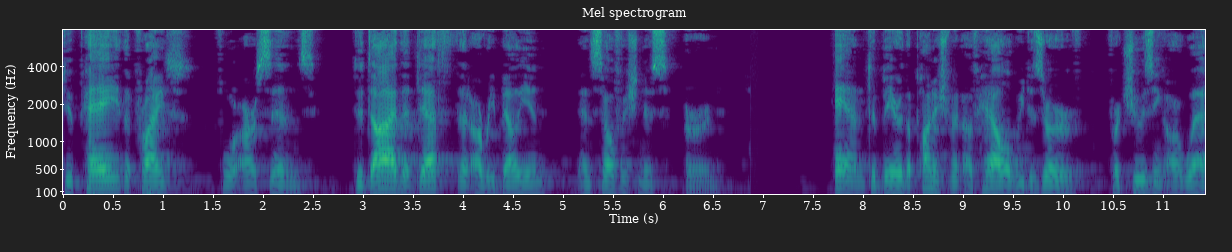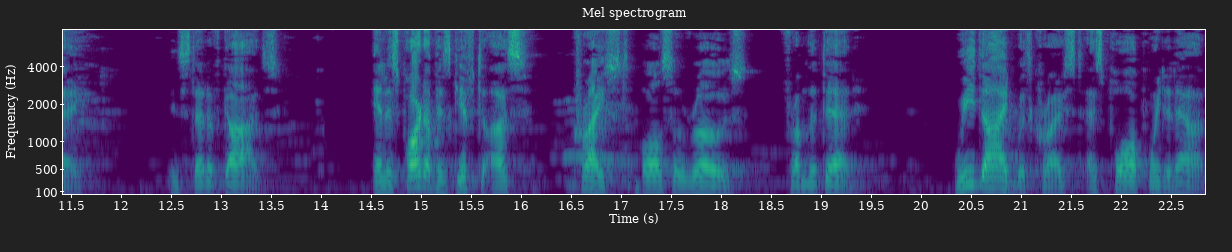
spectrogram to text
to pay the price for our sins, to die the death that our rebellion and selfishness earned, and to bear the punishment of hell we deserve for choosing our way instead of God's. And as part of his gift to us, Christ also rose from the dead. We died with Christ, as Paul pointed out,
